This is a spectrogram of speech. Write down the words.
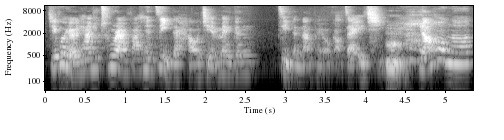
结果有一天，她就突然发现自己的好姐妹跟自己的男朋友搞在一起，嗯，然后呢，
